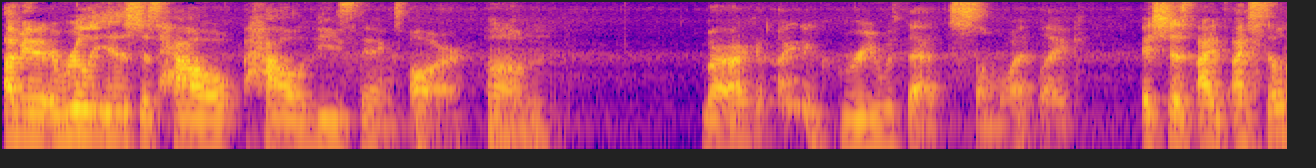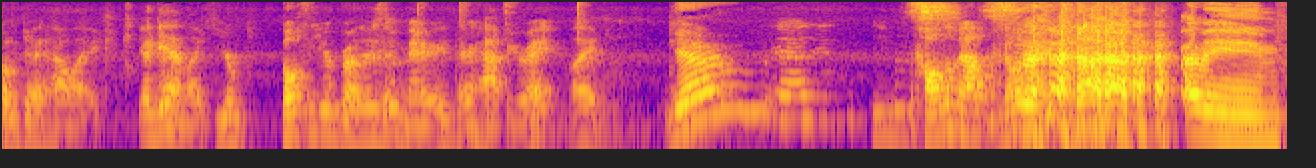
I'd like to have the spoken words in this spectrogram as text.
I mean, it really is just how how these things are. Um, mm-hmm. But I I can agree with that somewhat. Like, it's just I I still don't get how like again like you're both of your brothers they're married they're happy right like yeah yeah Call them out. I mean,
